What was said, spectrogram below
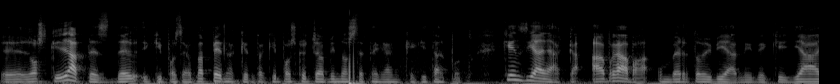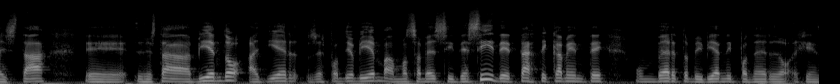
eh, los quilates del equipo. Es una pena que entre equipos no se tengan que quitar puntos. ¿Quién se acá? Hablaba Humberto Viviani de que ya está, eh, está viendo. Ayer respondió bien. Vamos a ver si decide tácticamente Humberto Viviani ponerlo en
